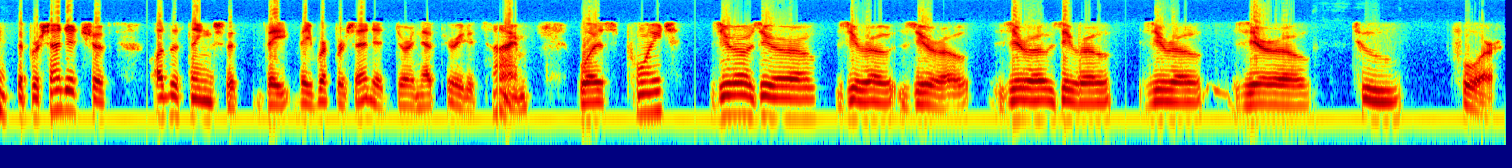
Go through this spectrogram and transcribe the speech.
the percentage of other things that they they represented during that period of time was point zero zero zero zero zero zero zero zero two four.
